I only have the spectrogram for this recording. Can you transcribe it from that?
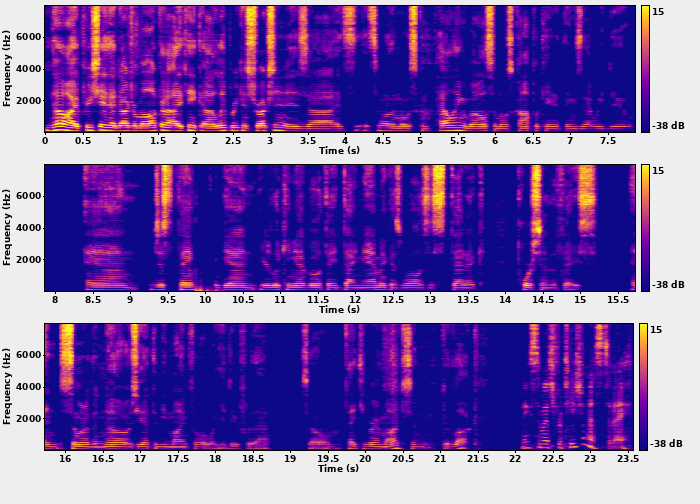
No, I appreciate that, Dr. Malka. I think uh, lip reconstruction is uh, it's it's one of the most compelling, but also most complicated things that we do. And just think again, you're looking at both a dynamic as well as aesthetic portion of the face. And similar to the nose, you have to be mindful of what you do for that. So thank you very much and good luck. Thanks so much for teaching us today.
